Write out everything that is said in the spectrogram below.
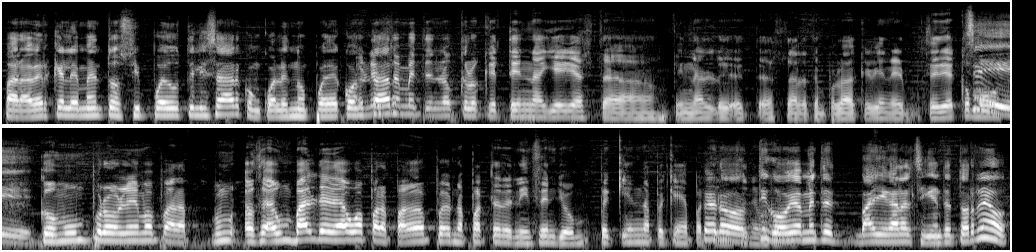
para ver qué elementos sí puede utilizar, con cuáles no puede contar. Honestamente no creo que Tena llegue hasta final de hasta la temporada que viene. Sería como, Sí. como un problema para, un- o sea, un balde de agua para pagar una parte del incendio, un pequeño, una pequeña parte. del Pero, digo, obviamente va a llegar al siguiente torneo.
